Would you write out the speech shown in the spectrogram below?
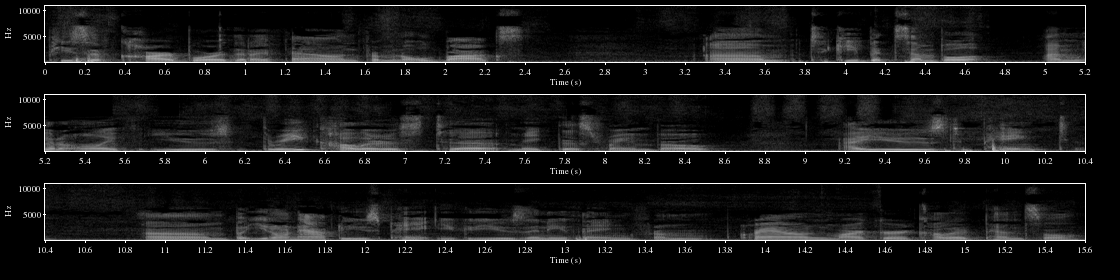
piece of cardboard that I found from an old box. Um, to keep it simple, I'm gonna only use three colors to make this rainbow. I used paint, um, but you don't have to use paint. You could use anything from crayon, marker, colored pencil.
